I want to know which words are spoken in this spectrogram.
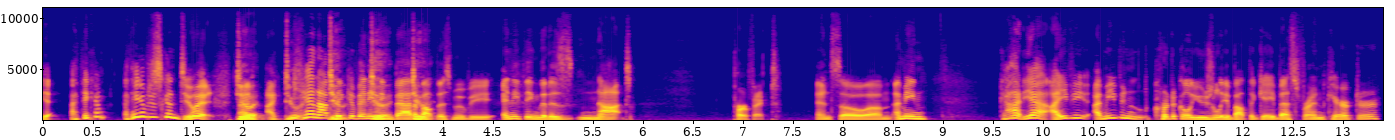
yeah, I think I'm I think I'm just going to do it. Do I, it. I Do cannot Do think it. of anything bad about it. this movie, anything that is not perfect. And so um I mean, god, yeah, I even, I'm even critical usually about the gay best friend character.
